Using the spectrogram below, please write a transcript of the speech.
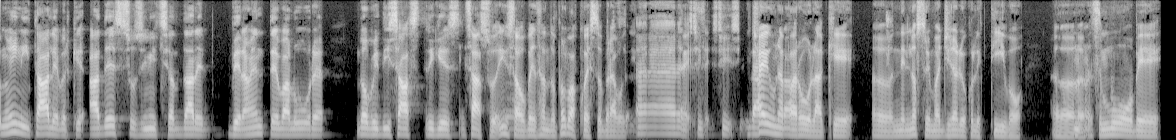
me in Italia perché adesso si inizia a dare veramente valore dopo i disastri che... Esatto, io stavo pensando proprio a questo, bravo. Eh, eh, sì, sì, sì, c'è una parola che uh, nel nostro immaginario collettivo uh, mm. smuove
